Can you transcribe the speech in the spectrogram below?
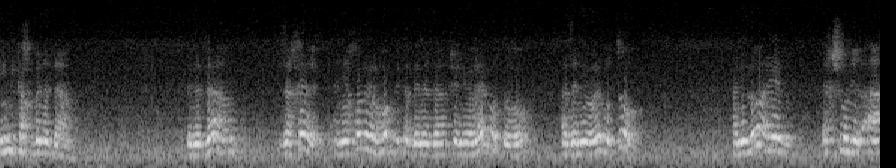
אם ניקח בן אדם, בן אדם זה אחרת. אני יכול לאהוב את הבן אדם, כשאני אוהב אותו, אז אני אוהב אותו. אני לא אוהב איך שהוא נראה,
